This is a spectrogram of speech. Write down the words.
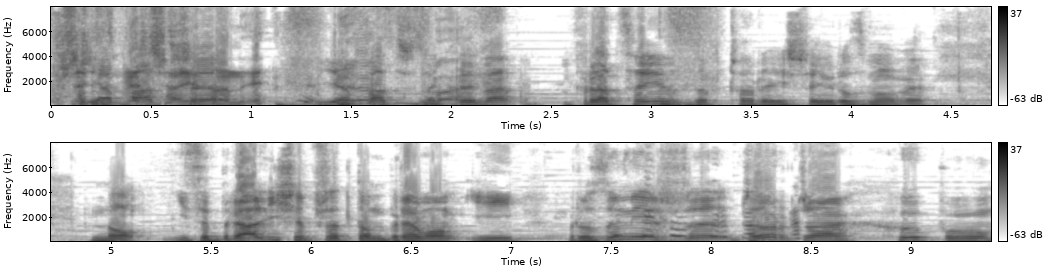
Przyzwyczajony. ja Jezus patrzę na Maria. Korena, wracając do wczorajszej rozmowy. No, i zebrali się przed tą bramą i rozumiesz, że Georgia Hoopu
